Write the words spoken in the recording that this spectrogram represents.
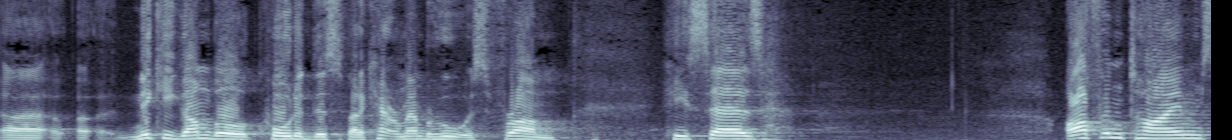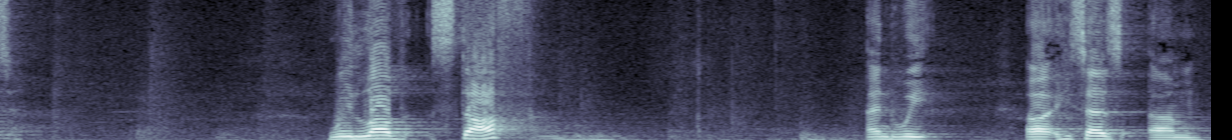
uh, Gumbel quoted this, but I can't remember who it was from. He says, Oftentimes, we love stuff, and we, uh, he says, um,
